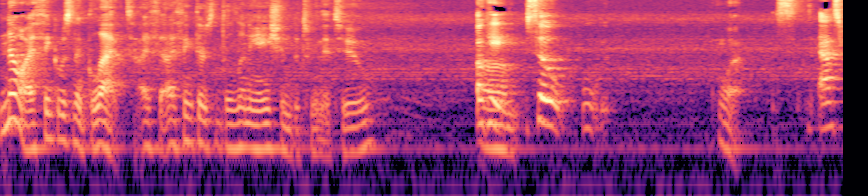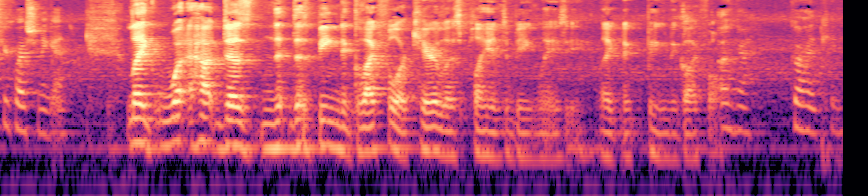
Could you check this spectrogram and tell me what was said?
No, I think it was neglect. I, th- I think there's a delineation between the two. Okay, Um, so What? ask your question again. Like what? How does does being neglectful or careless play into being lazy? Like ne- being neglectful. Okay, go ahead, King.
